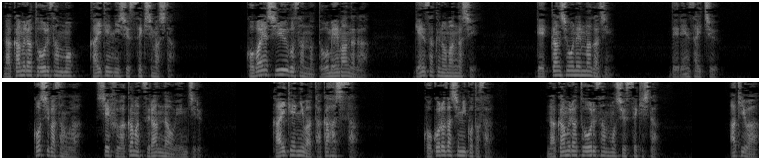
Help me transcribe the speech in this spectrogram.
中村徹さんも会見に出席しました。小林優吾さんの同名漫画が、原作の漫画誌、月刊少年マガジンで連載中。小柴さんはシェフ若松蘭奈を演じる。会見には高橋さん、志美琴さん、中村徹さんも出席した。秋は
